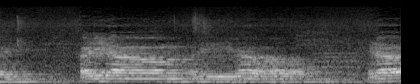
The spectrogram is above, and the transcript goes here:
हरे। हरे राम हरे राम। राम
